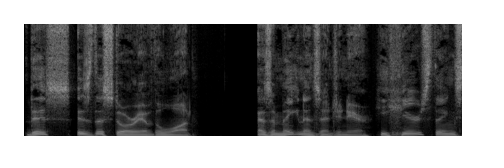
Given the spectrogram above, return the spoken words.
This is the story of the one. As a maintenance engineer, he hears things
